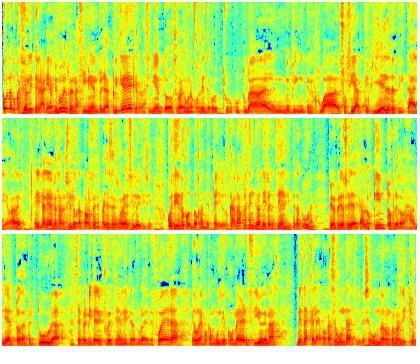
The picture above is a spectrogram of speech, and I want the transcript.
con la educación literaria. Vimos el Renacimiento, ya expliqué que el Renacimiento es una corriente cultural, en fin, intelectual, social, que viene desde Italia, ¿vale? En Italia empezó en el siglo XIV, en España se desarrolló en el siglo XVI, coincidiendo con dos grandes periodos, que además ofrecen grandes diferencias en literatura. El primer periodo sería de Carlos V, periodo más abierto, de apertura, se permiten influencias en literatura desde fuera, es una época muy de comercio y demás. Mientras que la época segunda, de Felipe II, mejor dicho,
